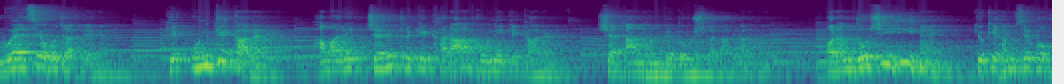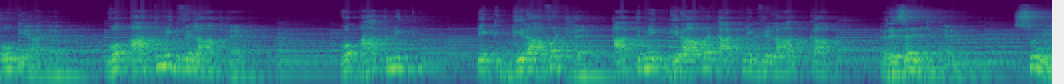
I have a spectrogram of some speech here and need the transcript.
वो ऐसे हो जाते हैं कि उनके कारण, हमारे चरित्र के खराब होने के कारण, शैतान हम पे दोष लगाता है। और हम दोषी ही हैं, क्योंकि हमसे वो हो गया है। वो आत्मिक विलाप है। वो आत्मिक एक गिरावट है। आत्मिक गिरावट, आत्मिक विलाप का रिज़ल्ट है। सुने,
